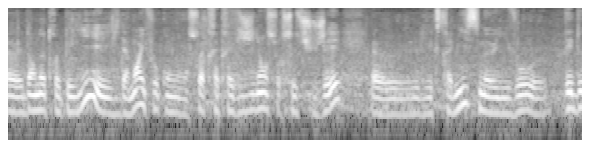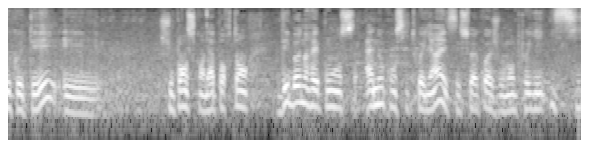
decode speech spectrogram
euh, dans notre pays. Et évidemment, il faut qu'on soit très très vigilant sur ce sujet. Euh, l'extrémisme, il vaut euh, des deux côtés. Et je pense qu'en apportant des bonnes réponses à nos concitoyens, et c'est ce à quoi je veux m'employer ici,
